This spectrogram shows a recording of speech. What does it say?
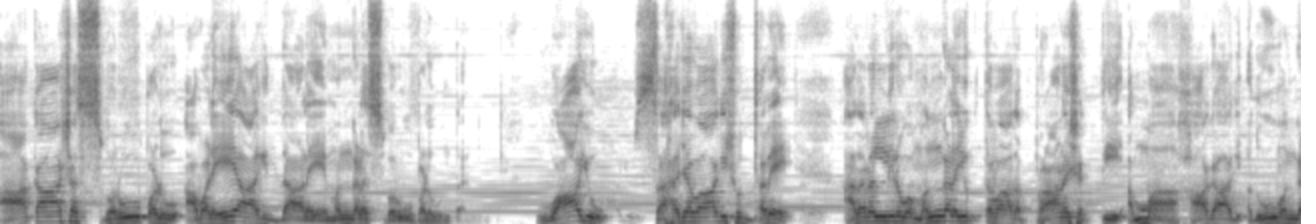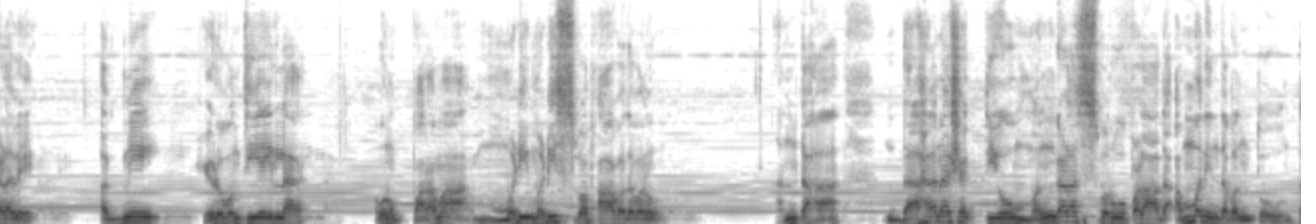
ಆಕಾಶ ಸ್ವರೂಪಳು ಅವಳೇ ಆಗಿದ್ದಾಳೆ ಮಂಗಳ ಸ್ವರೂಪಳು ಅಂತ. ವಾಯು ಸಹಜವಾಗಿ ಶುದ್ಧವೇ. ಅದರಲ್ಲಿರುವ ಮಂಗಳಯುಕ್ತವಾದ ಪ್ರಾಣಶಕ್ತಿ ಅಮ್ಮ ಹಾಗಾಗಿ ಅದೂ ಮಂಗಳವೇ. ಅಗ್ನಿ ಹೇಳುವಂತೆಯೇ ಇಲ್ಲ. ಅವನು ಪರಮ ಮಡಿ ಮಡಿ ಸ್ವಭಾವದವನು. ಅಂತಹ ದಹನ ಶಕ್ತಿಯು ಮಂಗಳ ಸ್ವರೂಪಳಾದ ಅಮ್ಮನಿಂದ ಬಂತು ಅಂತ.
